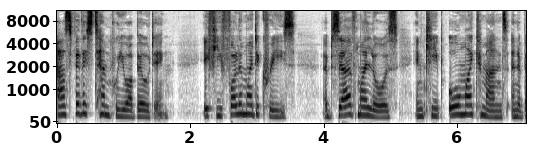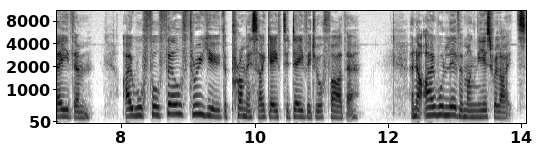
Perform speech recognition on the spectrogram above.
As for this temple you are building, if you follow my decrees, observe my laws, and keep all my commands and obey them, I will fulfill through you the promise I gave to David your father and I will live among the Israelites,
